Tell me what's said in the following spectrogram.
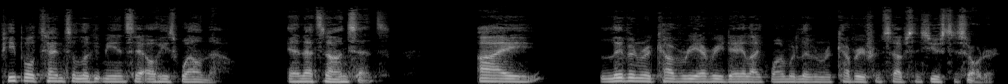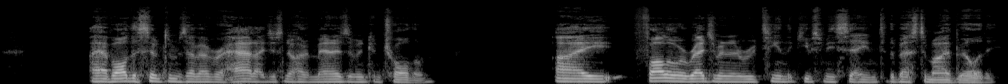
people tend to look at me and say, "Oh, he's well now," and that's nonsense. I live in recovery every day like one would live in recovery from substance use disorder. I have all the symptoms I've ever had. I just know how to manage them and control them. I follow a regimen and a routine that keeps me sane to the best of my ability.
